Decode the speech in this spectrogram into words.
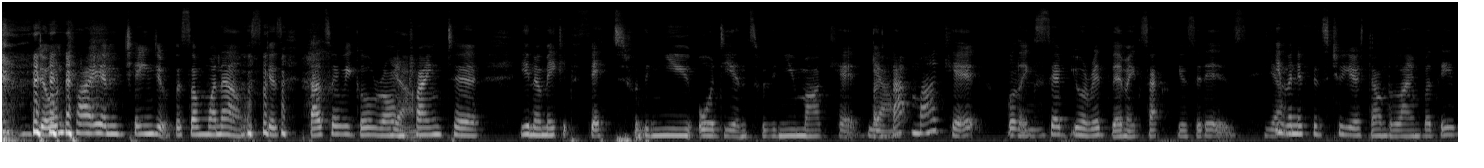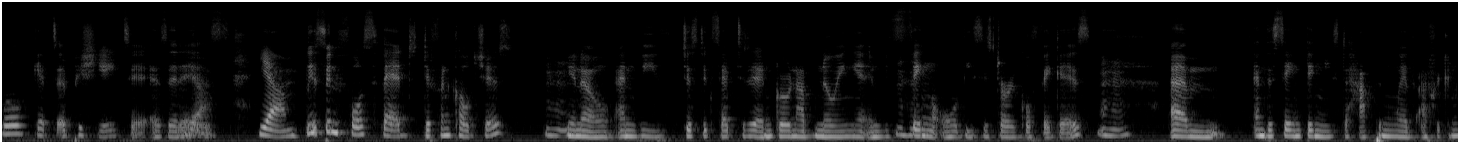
Don't try and change it for someone else because that's where we go wrong. Yeah. Trying to, you know, make it fit for the new audience, for the new market. But Yeah. that market will Mhm. accept your rhythm exactly as it is. Yeah. Even if it's two years down the line, but they will get to appreciate it as it is. Yeah. We've been force fed different cultures Mhm. you know, and we've just accepted it and grown up knowing it, and we Mm-hmm. sing all these historical figures. Mhm. Um, and the same thing needs to happen with African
